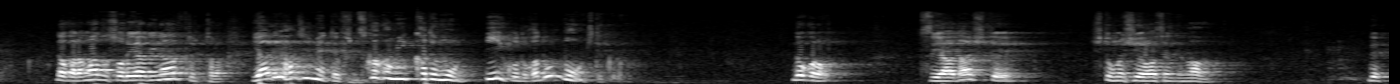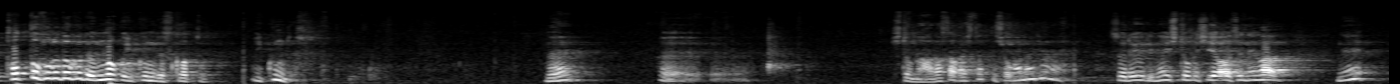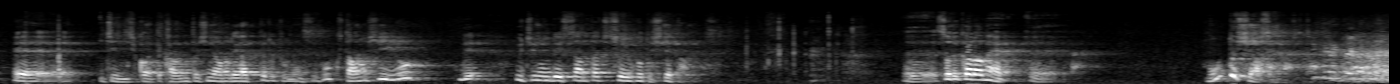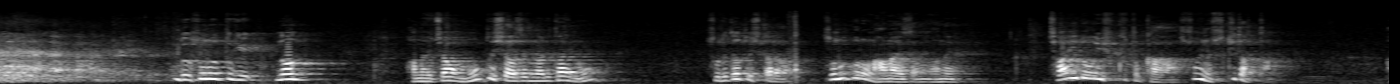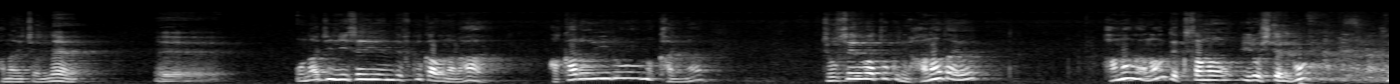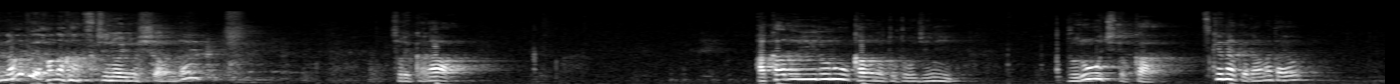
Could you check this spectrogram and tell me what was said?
だからまずそれやりなって言ったらやり始めて2日か3日でもういいことがどんどん起きてくる。だから艶出して人の幸せ願う。でたったそれだけでうまくいくんですかっていくんです。ね。えー、人の腹探したってしょうがないじゃない。それよりね人の幸せ願う。ねえー、一日こうやってカウントしながらやってるとねすごく楽しいよ。でうちの弟子さんたちそういうことしてたんです、えー、それからね、えー、もっと幸せになりたい。でその時なん花江ちゃんはもっと幸せになりたいの？それだとしたらその頃の花江さんはね茶色い服とかそういうの好きだったの。花江ちゃんね、えー、同じ2000円で服買うなら明るい色の買いな。女性は特に花だよ。花がなんで草の色してるの？なぜ花が土の色しちゃうんだい？それから明るい色のを買うのと同時にブローチとかつけなきゃダメだよ。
